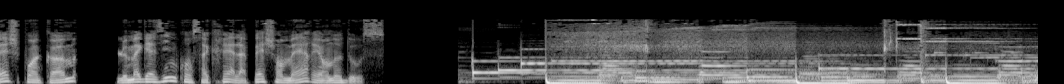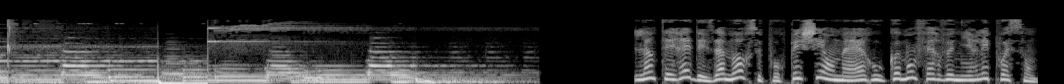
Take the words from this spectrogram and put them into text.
pêche.com, le magazine consacré à la pêche en mer et en eau douce. L'intérêt des amorces pour pêcher en mer ou comment faire venir les poissons.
